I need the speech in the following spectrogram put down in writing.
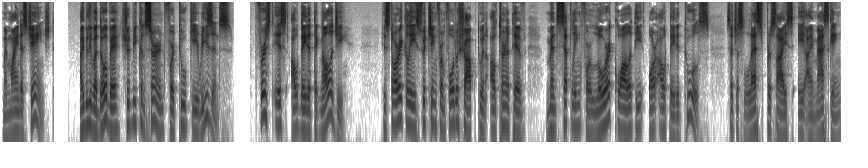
my mind has changed. I believe Adobe should be concerned for two key reasons. First is outdated technology. Historically, switching from Photoshop to an alternative meant settling for lower quality or outdated tools, such as less precise AI masking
